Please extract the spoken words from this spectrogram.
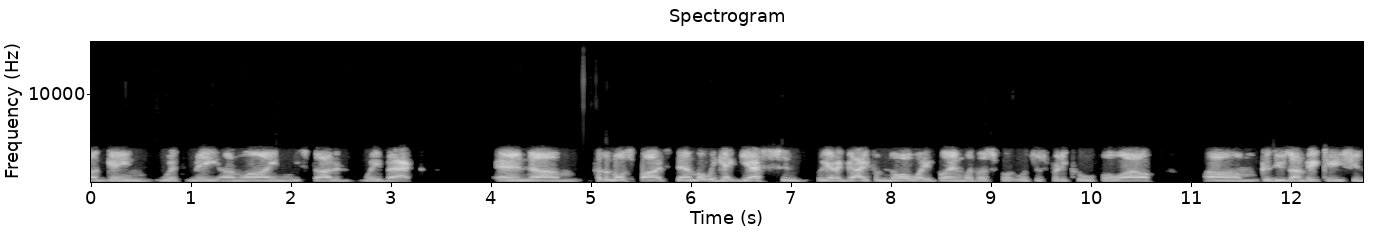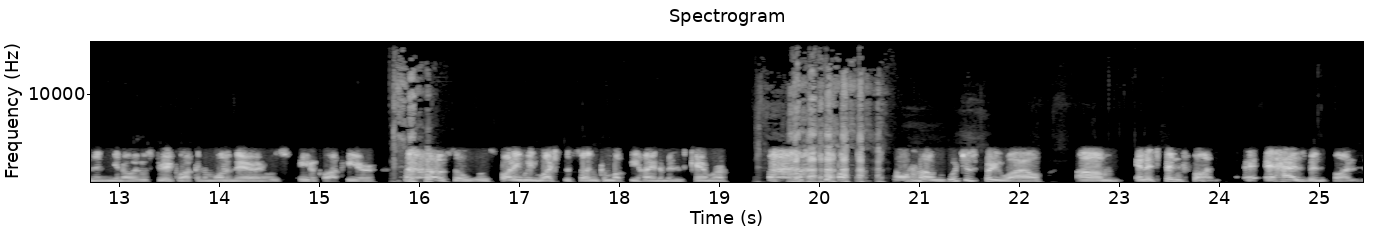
uh, game with me online. We started way back, and um, for the most part, it's them. But we get guests, and we had a guy from Norway playing with us, for, which was pretty cool for a while. Because he was on vacation and you know it was three o'clock in the morning there and it was eight o'clock here. So it was funny we'd watch the sun come up behind him in his camera. Um, which is pretty wild. Um, and it's been fun. It, it has been fun.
